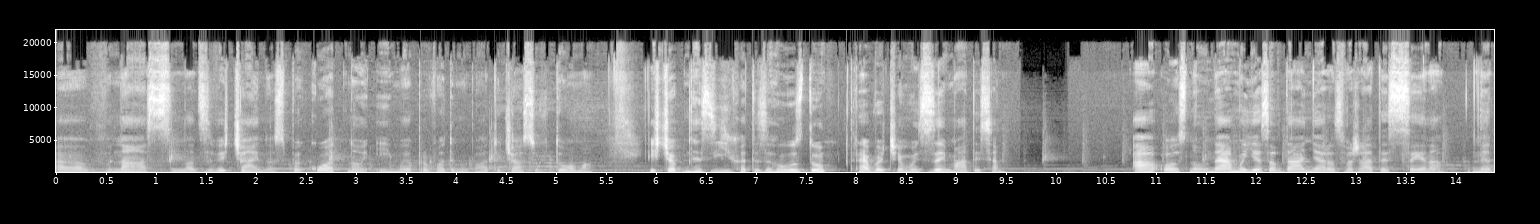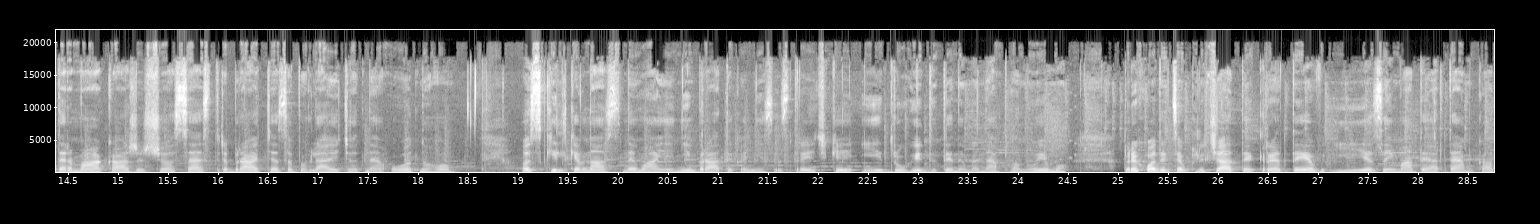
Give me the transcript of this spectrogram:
Е, В нас надзвичайно спекотно і ми проводимо багато часу вдома. І щоб не з'їхати з глузду, треба чимось займатися. А основне моє завдання розважати сина. Недарма кажуть, що сестри браття забавляють одне одного. Оскільки в нас немає ні братика, ні сестрички, і другої дитини ми не плануємо. Приходиться включати креатив і займати Артемка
